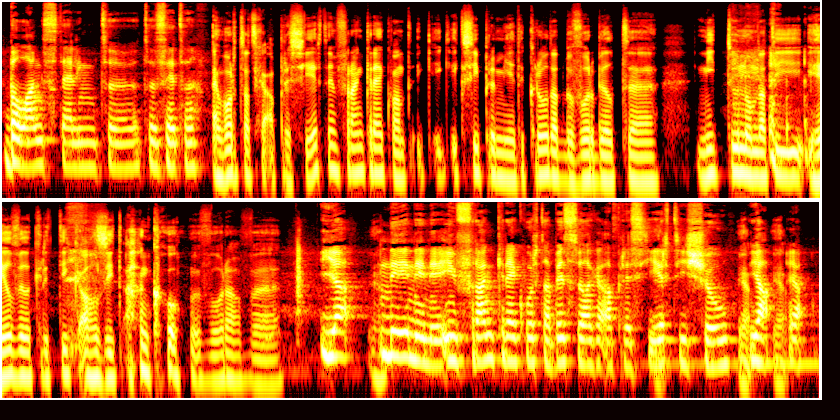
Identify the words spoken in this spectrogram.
belangstelling te, te zetten. En wordt dat geapprecieerd in Frankrijk? Want ik, ik, ik zie premier De Croo dat bijvoorbeeld uh, niet doen omdat hij heel veel kritiek al ziet aankomen vooraf. Uh. Ja, nee, nee, nee. In Frankrijk wordt dat best wel geapprecieerd, die show. ja. ja. ja.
